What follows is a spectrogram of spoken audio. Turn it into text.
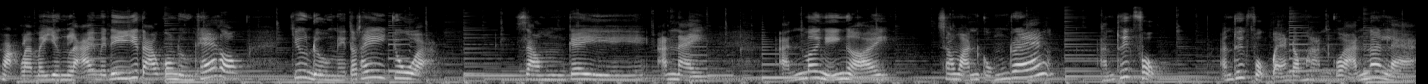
hoặc là mày dừng lại mày đi với tao con đường khác không? Chứ đường này tao thấy chua à xong cái anh này, ảnh mới nghĩ ngợi. Xong ảnh cũng ráng, ảnh thuyết phục. Ảnh thuyết phục bạn đồng hành của ảnh là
